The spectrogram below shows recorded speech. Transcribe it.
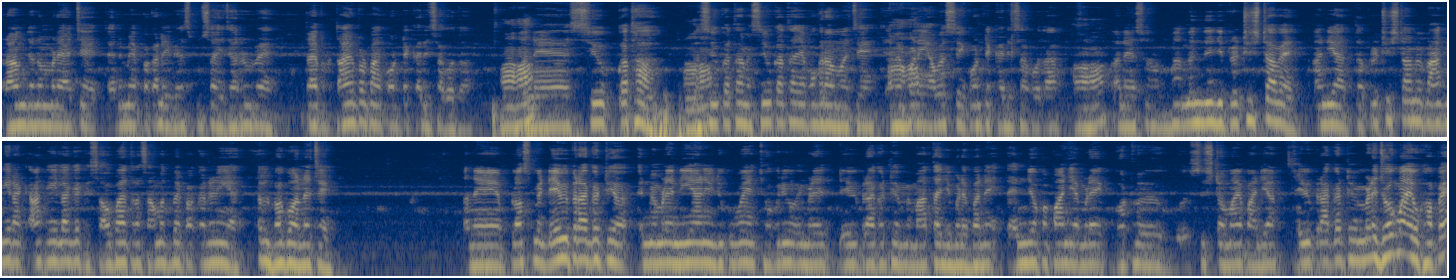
રામ જન્મ મળ્યા છે તો મેં પકડી વેશભૂષા જરૂર રહે તમે પણ પણ કોન્ટેક્ટ કરી શકો છો અને શિવ કથા શિવ કથા મેં શિવ કથા એ પ્રોગ્રામ છે તમે પણ અવશ્ય કોન્ટેક્ટ કરી શકો છો અને મંદિર મંદિરની પ્રતિષ્ઠા આવે અને પ્રતિષ્ઠા મેં આંકી આંકી લાગે કે સૌભાત્રા સામતભાઈ પકડણીયા અટલ ભગવાન છે. અને પ્લસ મેં દેવી પ્રાગટ્ય એમ હમણે નિયાણી જુકું છોકરીઓ એમણે દેવી પ્રાગટ્ય મેં માતાજી મળે બને. એમની ઉપર પાંડ્યા એમણે ગોઠવ સિસ્ટમ આવે પાંડ્યા. દેવી પ્રાગટ્ય એમણે જોગમાં આવ્યું ખપે.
